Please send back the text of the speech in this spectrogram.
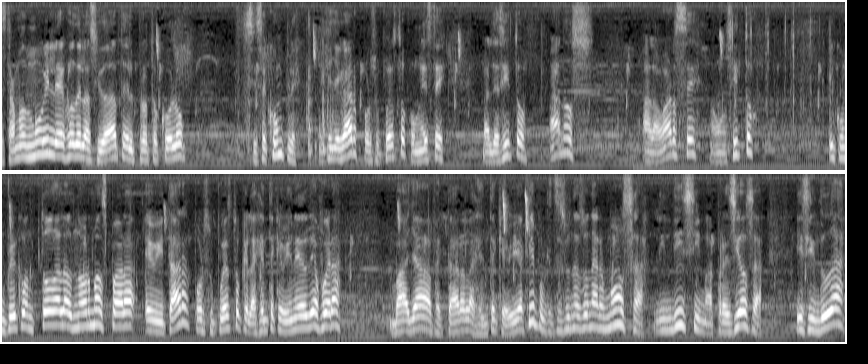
Estamos muy lejos de la ciudad, el protocolo sí se cumple. Hay que llegar, por supuesto, con este baldecito, manos, a lavarse, jamoncito y cumplir con todas las normas para evitar, por supuesto, que la gente que viene desde afuera vaya a afectar a la gente que vive aquí, porque esta es una zona hermosa, lindísima, preciosa y sin duda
